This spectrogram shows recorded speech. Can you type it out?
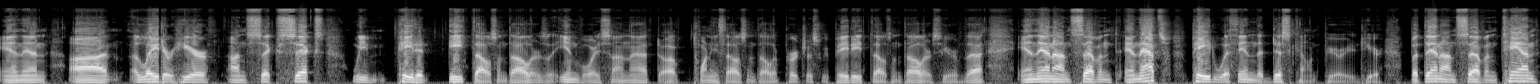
And then uh, later here on 6-6 we paid it $8,000 invoice on that uh, $20,000 purchase. We paid $8,000 here of that. And then on 7, and that's paid within the discount period here. But then on 710,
